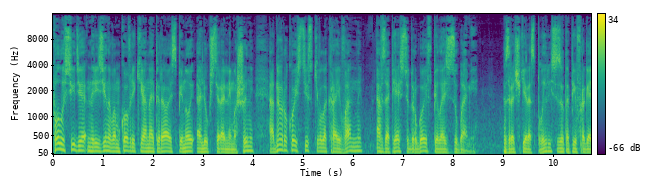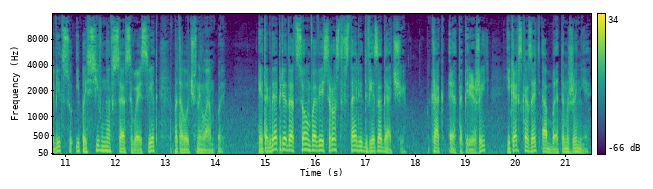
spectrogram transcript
Полусидя на резиновом коврике, она опиралась спиной о люк стиральной машины, одной рукой стискивала край ванны, а в запястье другой впилась зубами. Зрачки расплылись, затопив роговицу и пассивно всасывая свет потолочной лампы. И тогда перед отцом во весь рост встали две задачи. Как это пережить и как сказать об этом жене.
